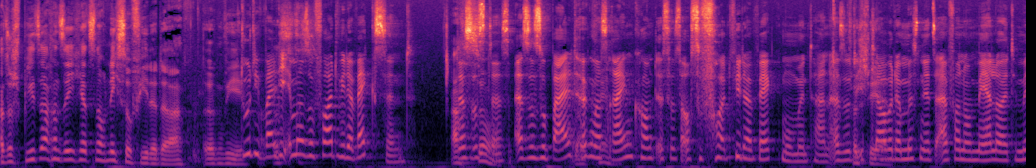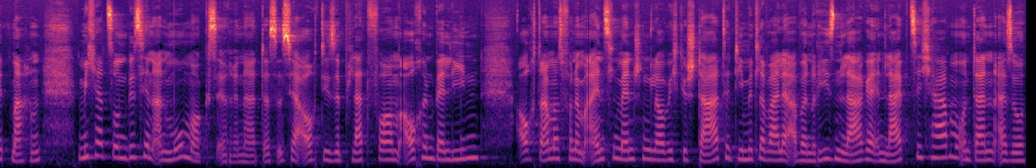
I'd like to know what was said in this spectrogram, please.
Also Spielsachen sehe ich jetzt noch nicht so viele da irgendwie. Du, die, weil die immer sofort wieder weg sind. Das so. ist das. Also sobald okay. irgendwas reinkommt, ist es auch sofort wieder weg momentan. Also Verstehe. ich glaube, da müssen jetzt einfach noch mehr Leute mitmachen. Mich hat so ein bisschen an Momox erinnert. Das ist ja auch diese Plattform, auch in Berlin, auch damals von einem Einzelmenschen, glaube ich, gestartet, die mittlerweile aber ein Riesenlager in Leipzig haben. Und dann, also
